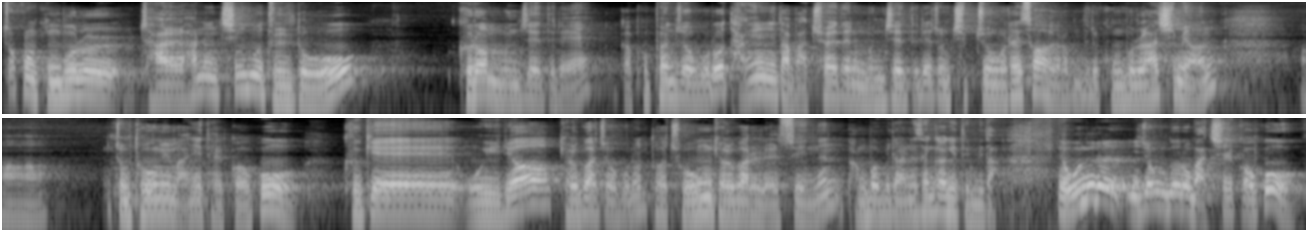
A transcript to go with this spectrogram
조금 공부를 잘 하는 친구들도 그런 문제들에, 그러니까 보편적으로 당연히 다 맞춰야 되는 문제들에 좀 집중을 해서 여러분들이 공부를 하시면, 어, 좀 도움이 많이 될 거고, 그게 오히려 결과적으로는 더 좋은 결과를 낼 수 있는 방법이라는 생각이 듭니다. 네, 오늘은 이 정도로 마칠 거고,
